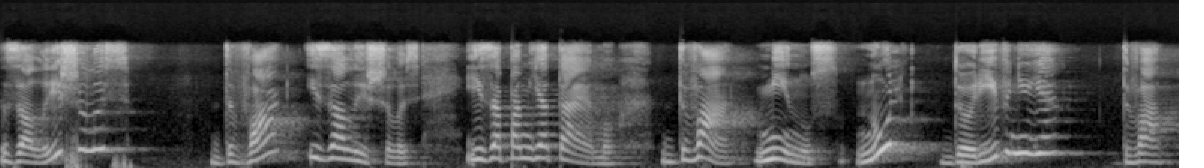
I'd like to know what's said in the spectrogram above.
залишилось 2 і залишилось. І запам'ятаємо, 2 мінус 0 дорівнює 2.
